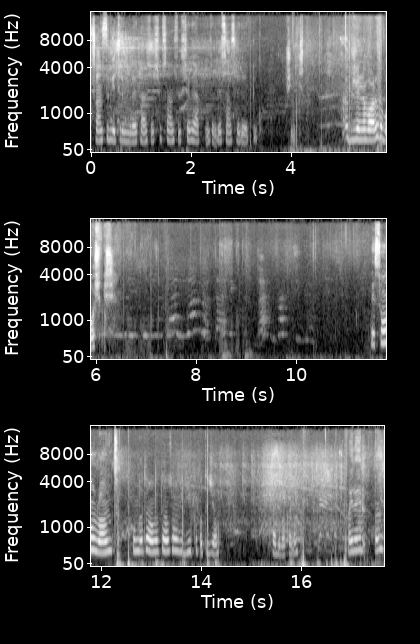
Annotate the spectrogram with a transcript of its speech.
Sansür getirin buraya kardeşim. Sansür şaka yaptım tabii de sansüre gerek yok. Bu şey için. Öbürlerine vardı da boş ver. Ve son round. Bunu da tamamladıktan sonra videoyu kapatacağım. Hadi bakalım. Hayır hayır hayır.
